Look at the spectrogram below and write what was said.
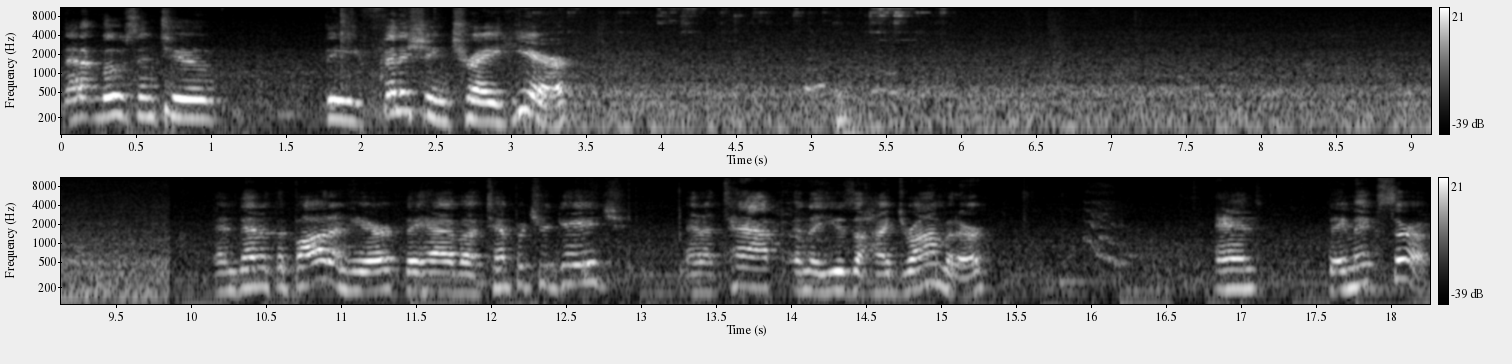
then it moves into the finishing tray here. And then at the bottom here, they have a temperature gauge and a tap, and they use a hydrometer, and they make syrup.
